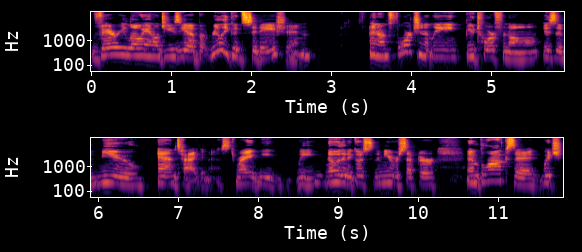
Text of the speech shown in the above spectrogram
very low analgesia, but really good sedation. And unfortunately, butorphanol is a mu antagonist, right? We we know that it goes to the mu receptor and blocks it, which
